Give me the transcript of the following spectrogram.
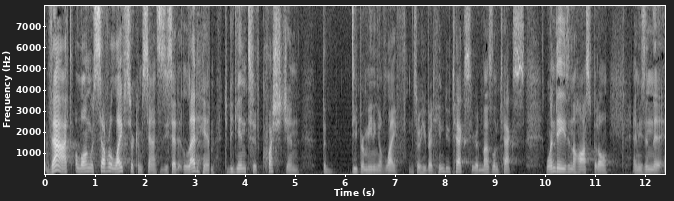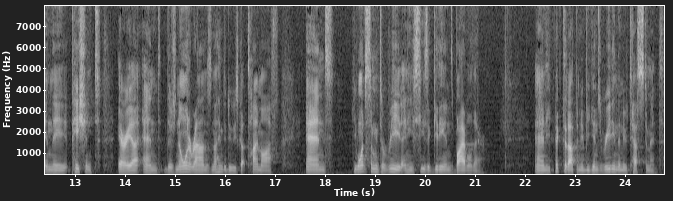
that, along with several life circumstances, he said, it led him to begin to question deeper meaning of life. And so he read Hindu texts, he read Muslim texts. One day he's in the hospital and he's in the, in the patient area and there's no one around, there's nothing to do, he's got time off. And he wants something to read and he sees a Gideon's Bible there. And he picked it up and he begins reading the New Testament.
